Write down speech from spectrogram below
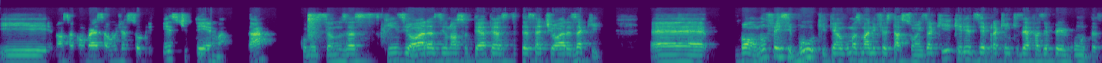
E nossa conversa hoje é sobre este tema, tá? Começamos às 15 horas e o nosso teto é às 17 horas aqui. É, bom, no Facebook tem algumas manifestações aqui. Queria dizer para quem quiser fazer perguntas,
